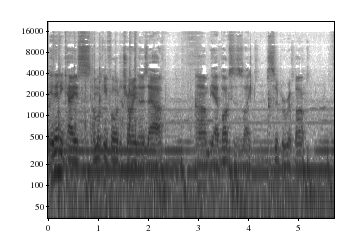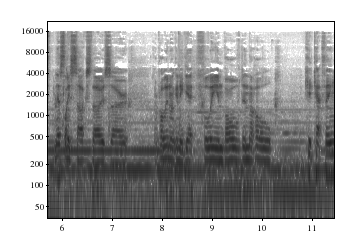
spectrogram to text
in any case, I'm looking forward to trying those out. Um, yeah, box is like super ripper. Nestle sucks though, so I'm probably not going to get fully involved in the whole Kit Kat thing.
